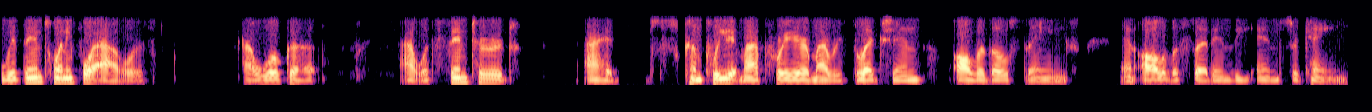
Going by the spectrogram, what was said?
Within 24 hours, I woke up. I was centered. I had completed my prayer, my reflection, all of those things. And all of a sudden, the answer came.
